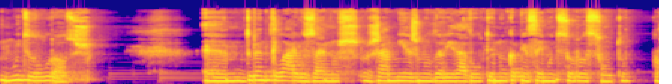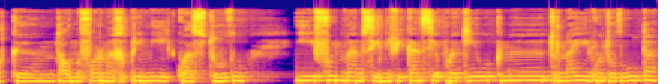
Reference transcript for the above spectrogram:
muito dolorosos durante largos anos, já mesmo da vida adulta, eu nunca pensei muito sobre o assunto, porque de alguma forma reprimi quase tudo e fui-me dando significância por aquilo que me tornei enquanto adulta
